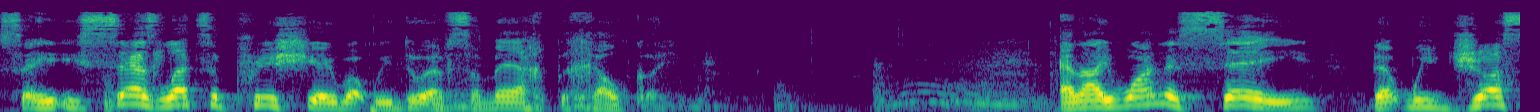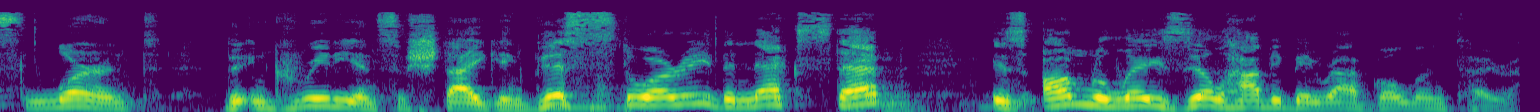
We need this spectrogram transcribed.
So he says, let's appreciate what we do have. Sameach b'chelkoi. And I want to say that we just learned the ingredients of steiging. This story, the next step, is Amrulay Zil Havi Beirav. Go learn Torah.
